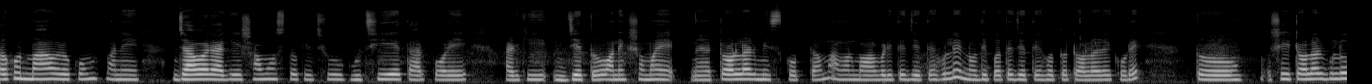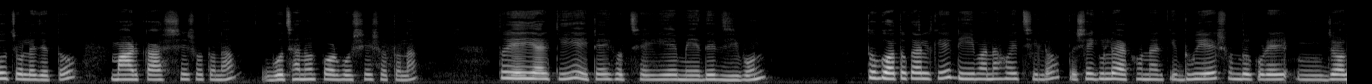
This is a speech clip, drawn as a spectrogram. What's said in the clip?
তখন মা ওরকম মানে যাওয়ার আগে সমস্ত কিছু গুছিয়ে তারপরে আর কি যেত। অনেক সময় ট্রলার মিস করতাম। আমার মামাবাড়িতে যেতে হলে নদীপথে যেতে হতো ট্রলারে করে। তো সেই ট্রলারগুলোও চলে যেত। মার কাজ শেষ হতো না, গোছানোর পর্ব শেষ হতো না। তো এই আর কি এটাই হচ্ছে গিয়ে মেয়েদের জীবন। তো গতকালকে ডিম আনা হয়েছিল, তো সেগুলো এখন আর কি ধুয়ে সুন্দর করে জল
